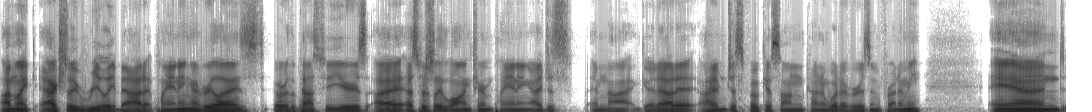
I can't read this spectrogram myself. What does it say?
I'm like actually really bad at planning. I've realized over the past few years. I especially long term planning. I just am not good at it. I'm just focused on kind of whatever is in front of me. And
